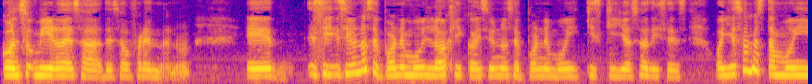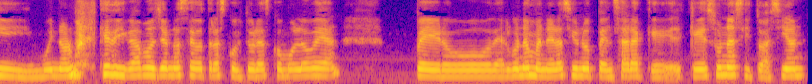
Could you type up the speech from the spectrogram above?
consumir de esa, de esa ofrenda, ¿no? Eh, si, si, uno se pone muy lógico y si uno se pone muy quisquilloso, dices, oye, eso no está muy, muy normal que digamos, yo no sé otras culturas cómo lo vean, pero de alguna manera si uno pensara que, es una situación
